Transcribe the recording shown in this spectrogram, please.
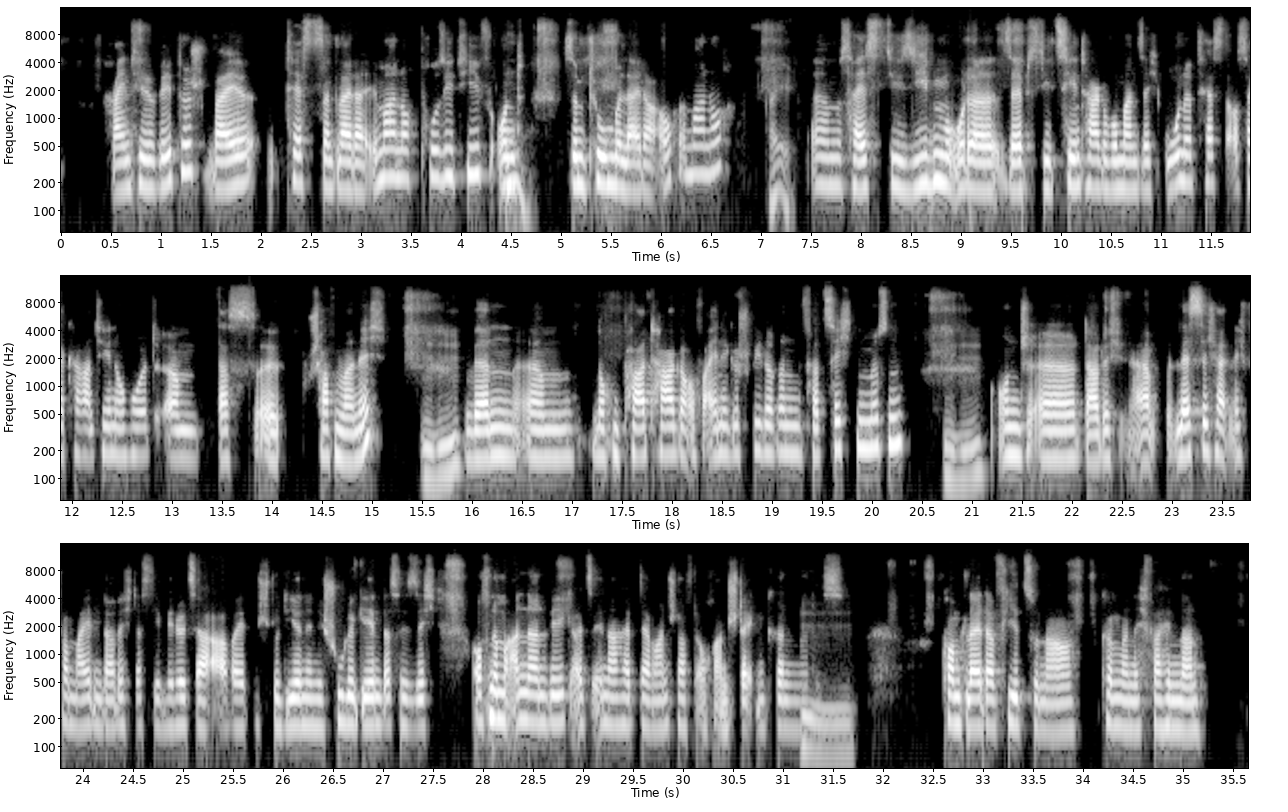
Rein theoretisch, weil Tests sind leider immer noch positiv und oh. Symptome leider auch immer noch. Hey. Ähm, das heißt, die sieben oder selbst die zehn Tage, wo man sich ohne Test aus der Quarantäne holt, ähm, das äh, schaffen wir nicht. Mhm. Wir werden ähm, noch ein paar Tage auf einige Spielerinnen verzichten müssen. Mhm. Und äh, dadurch äh, lässt sich halt nicht vermeiden, dadurch, dass die Mädels ja arbeiten, studieren, in die Schule gehen, dass sie sich auf einem anderen Weg als innerhalb der Mannschaft auch anstecken können. Mhm. Das kommt leider viel zu nah, können wir nicht verhindern.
